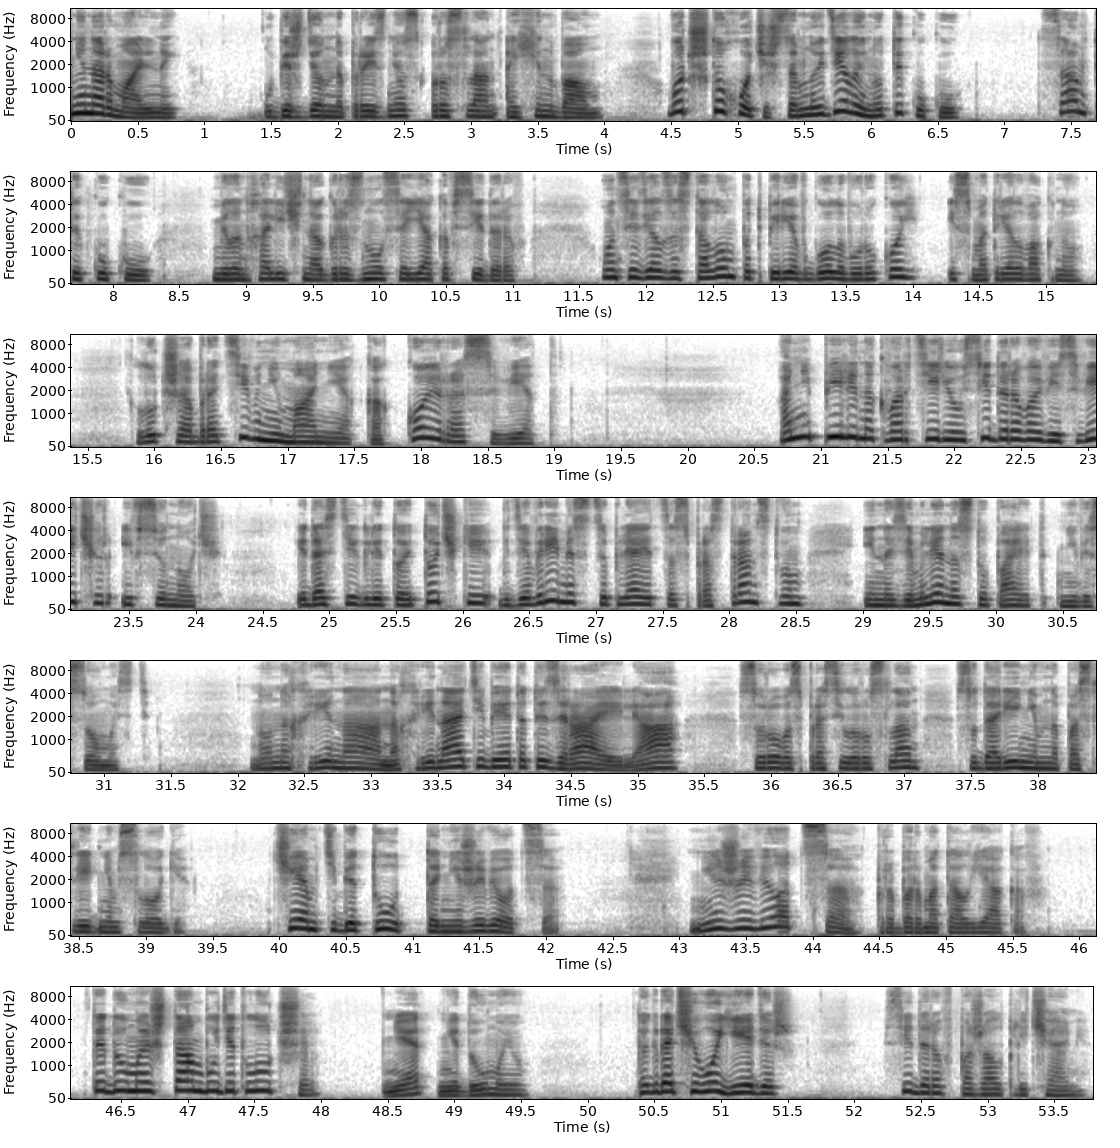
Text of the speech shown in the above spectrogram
ненормальный», — убежденно произнес Руслан Айхенбаум. «Вот что хочешь со мной делай, но ты куку». -ку. «Сам ты куку», -ку», — меланхолично огрызнулся Яков Сидоров. Он сидел за столом, подперев голову рукой, и смотрел в окно. «Лучше обрати внимание, какой рассвет!» Они пили на квартире у Сидорова весь вечер и всю ночь и достигли той точки, где время сцепляется с пространством и на земле наступает невесомость. «Ну нахрена, нахрена тебе этот Израиль, а?» — сурово спросил Руслан с ударением на последнем слоге. «Чем тебе тут-то не живется?» «Не живется», — пробормотал Яков. «Ты думаешь, там будет лучше?» «Нет, не думаю». «Тогда чего едешь?» Сидоров пожал плечами.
